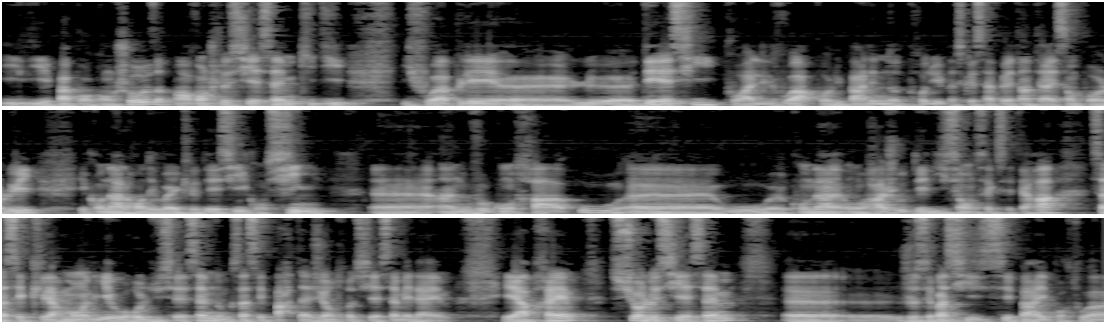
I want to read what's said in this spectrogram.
il n'y est pas pour grand-chose. En revanche, le CSM qui dit il faut appeler euh, le DSI pour aller le voir, pour lui parler de notre produit parce que ça peut être intéressant pour lui, et qu'on a le rendez-vous avec le DSI et qu'on signe euh, un nouveau contrat ou, euh, ou qu'on a, on rajoute des licences, etc. Ça, c'est clairement lié au rôle du CSM. Donc ça, c'est partagé entre le CSM et l'AM. Et après, sur le CSM, euh, je ne sais pas si c'est pareil pour toi,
